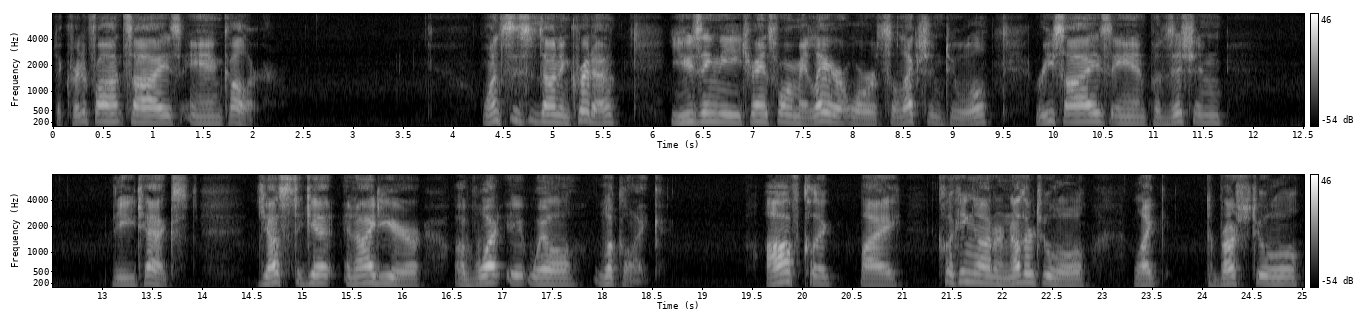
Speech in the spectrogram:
the Krita font size and color. Once this is done in Krita, using the Transform a Layer or Selection tool, resize and position the text just to get an idea of what it will look like. Off click by clicking on another tool like the brush tool,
